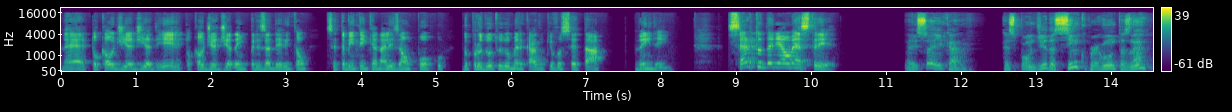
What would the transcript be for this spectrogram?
né, tocar o dia a dia dele, tocar o dia a dia da empresa dele. Então, você também tem que analisar um pouco do produto e do mercado que você está vendendo. Certo, Daniel Mestre? É isso aí, cara. Respondidas cinco perguntas, né?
